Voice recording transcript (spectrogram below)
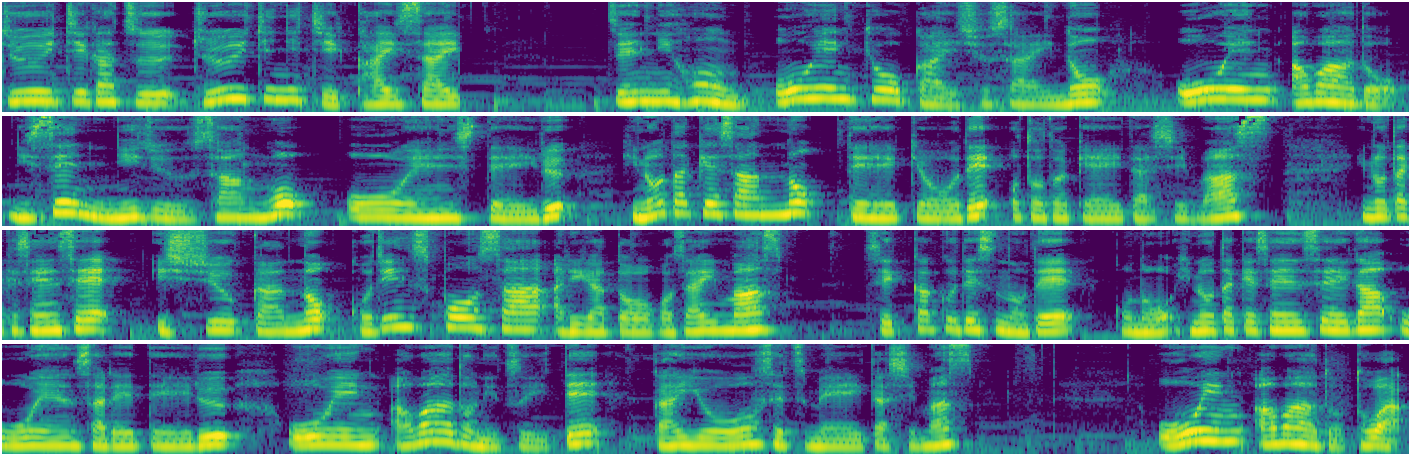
11月11日開催。全日本応援協会主催の応援アワード2023を応援している日野武さんの提供でお届けいたします。日野武先生1週間の個人スポンサーありがとうございます。せっかくですのでこの日野武先生が応援されている応援アワードについて概要を説明いたします。応援アワードとは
